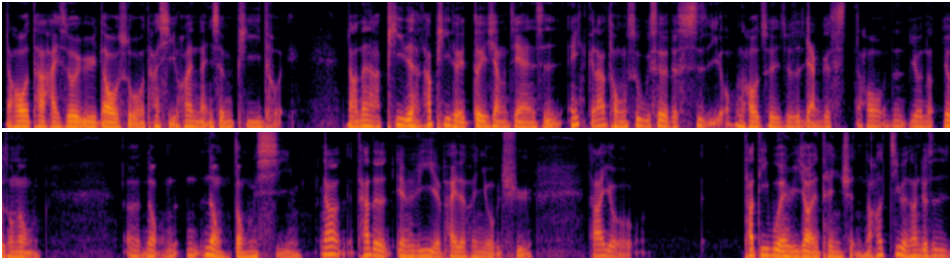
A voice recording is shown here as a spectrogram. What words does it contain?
然后他还是会遇到说他喜欢男生劈腿，然后但他劈的他劈腿对象竟然是哎跟他同宿舍的室友，然后所以就是两个，然后有那有种那种呃那种那种东西。然后他的 MV 也拍的很有趣，他有他第一部 MV 叫 Attention，然后基本上就是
